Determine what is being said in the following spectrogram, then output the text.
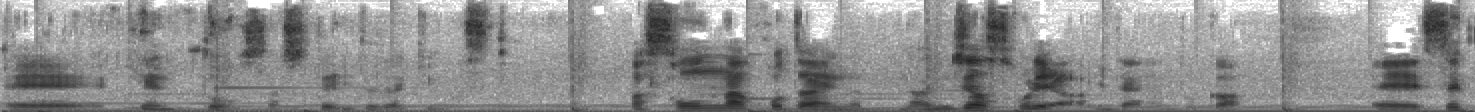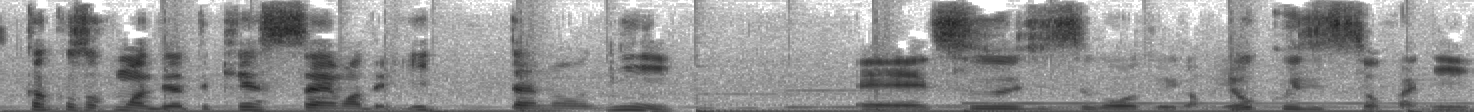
えー、検討させていただきますと。まあ、そんな答えになって、なんじゃそりゃみたいなとか、えー、せっかくそこまでやって決済まで行ったのに、えー、数日後というか、翌日とかに、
